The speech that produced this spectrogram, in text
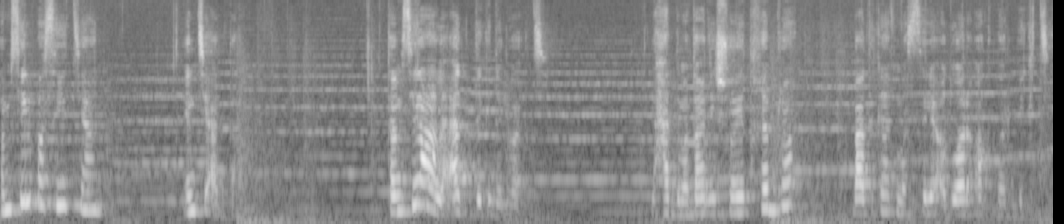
تمثيل بسيط يعني. انت قدها. تمثيل على قدك دلوقتي. لحد ما تاخدي شوية خبرة بعد كده تمثلي أدوار أكبر بكتير.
